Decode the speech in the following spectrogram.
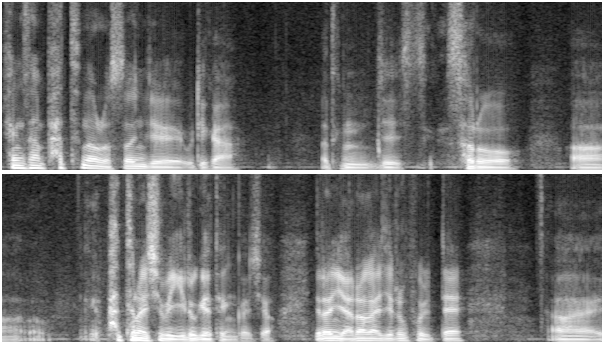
생산 파트너로서 이제 우리가 어떻게 보면 이제 서로 어 파트너십을 이루게 된 거죠. 이런 여러 가지를 볼 때 어,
